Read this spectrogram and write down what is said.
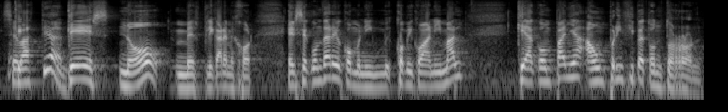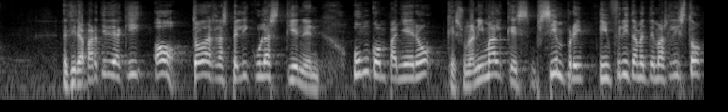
Sebastián. Que es, no, me explicaré mejor. El secundario cómico animal que acompaña a un príncipe tontorrón. Es decir, a partir de aquí, oh, todas las películas tienen un compañero que es un animal que es siempre infinitamente más listo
